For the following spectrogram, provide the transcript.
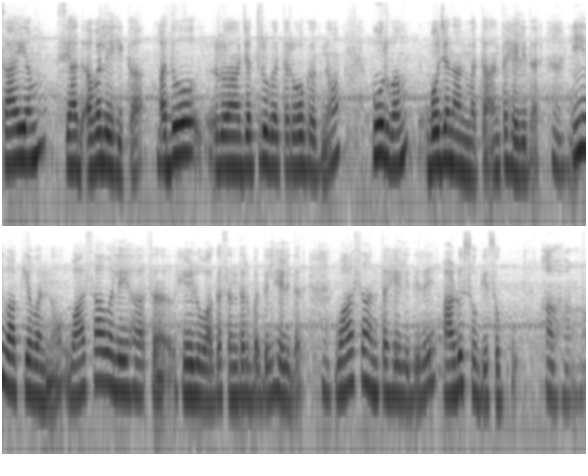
ಸಾಯಂ ಸ್ಯಾದ್ ಅವಲೇಹಿಕ. ಅದೋ ಜತೃಗತ ರೋಗಗ್ನೋ ಪೂರ್ವಂ ಭೋಜನಾನ್ಮತ ಅಂತ ಹೇಳಿದ್ದಾರೆ. ಈ ವಾಕ್ಯವನ್ನು ವಾಸಾವಲೇಹ ಸ ಹೇಳುವಾಗ ಸಂದರ್ಭದಲ್ಲಿ ಹೇಳಿದ್ದಾರೆ. ವಾಸ ಅಂತ ಹೇಳಿದರೆ ಆಡುಸೊಗೆ ಸೊಪ್ಪು. ಹಾ ಹಾ ಹಾ.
